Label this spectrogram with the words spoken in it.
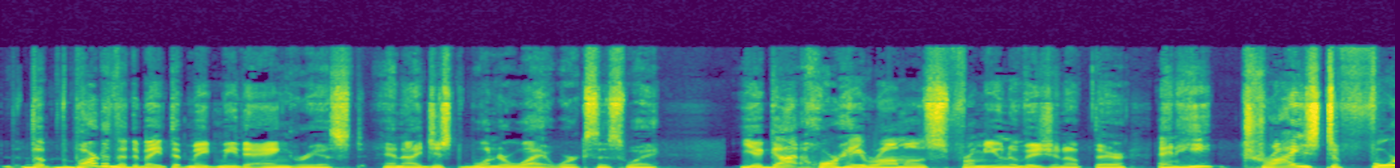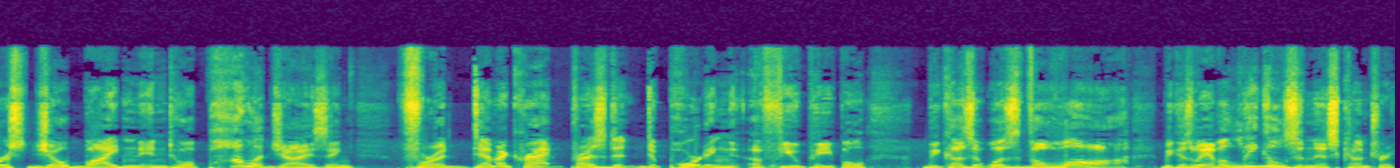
the the part of the debate that made me the angriest, and I just wonder why it works this way. You got Jorge Ramos from Univision up there, and he tries to force Joe Biden into apologizing for a Democrat president deporting a few people because it was the law, because we have illegals in this country.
